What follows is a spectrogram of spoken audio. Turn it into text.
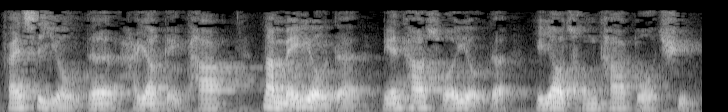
凡是有的，还要给他；那没有的，连他所有的也要从他夺去。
